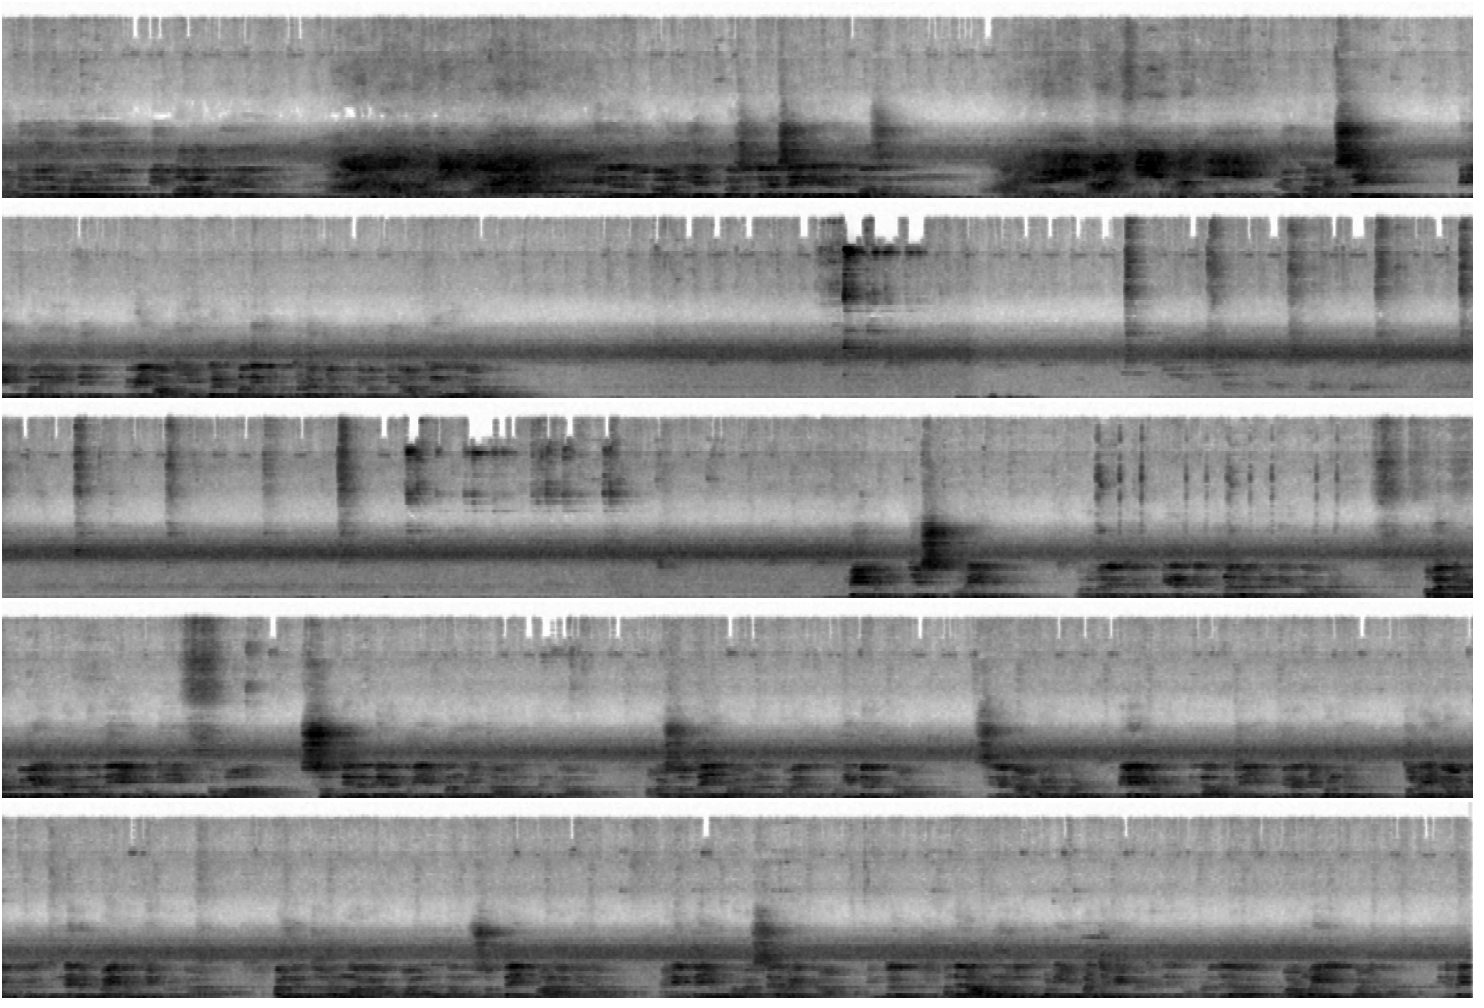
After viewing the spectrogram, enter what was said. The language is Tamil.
ஆண்டவர் உங்களோடு இருப்பாராக. புனித லூக்கா எழுதிய பரிசுத்த செய்தியிலிருந்து வாசகம். லூக்கா நற்செய்தி பிரிவு பதினைந்து இறை வாக்கியங்கள் பதினொன்று தொடக்கம் இருபத்தி நான்கு மேலும் இயேசு கூறியது ஒருவருக்கு இரண்டு புதல்வர்கள் இருந்தார்கள் அவர்களுக்குள்ளே ஒருவர் தந்தையை நோக்கி அப்பா சொத்தில் எனக்குரிய பங்கை தாரும் என்றார் அவர் சொத்தை அவர்கள் அவருக்கு பகிர்ந்தளித்தார் சில நாட்களுக்குள் இளைய எல்லாவற்றையும் திரட்டிக் கொண்டு தொலை நாட்டிற்கு நெடும் பயணம் மேற்கொண்டார். அங்கு தொடர்மாறாக வாழ்ந்து தம் சொத்தை பாழாக்கினார் அனைத்தையும் அவர் செலவழித்தார். பின்பு அந்த நாள் முழுவதும் கொடிய பஞ்சம் ஏற்பட்டது. அப்பொழுது அவர் வறுமையில் வாடினார். எனவே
